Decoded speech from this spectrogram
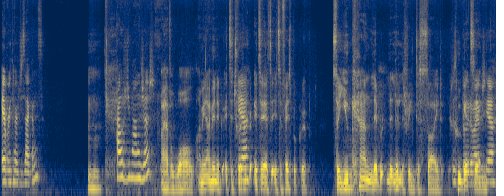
every 30 seconds. Mm-hmm. How did you manage it? I have a wall. I mean, I'm in a, it's a Twitter, Yeah. it's a, it's a, it's a Facebook group. So you mm-hmm. can liber- literally decide Just who gets in out, yeah.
